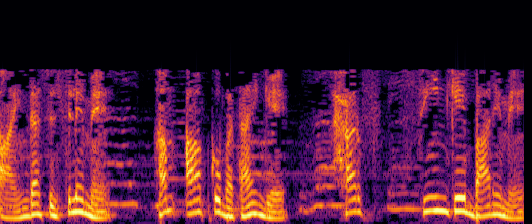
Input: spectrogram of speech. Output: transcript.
آئندہ سلسلے میں ہم آپ کو بتائیں گے حرف سین کے بارے میں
